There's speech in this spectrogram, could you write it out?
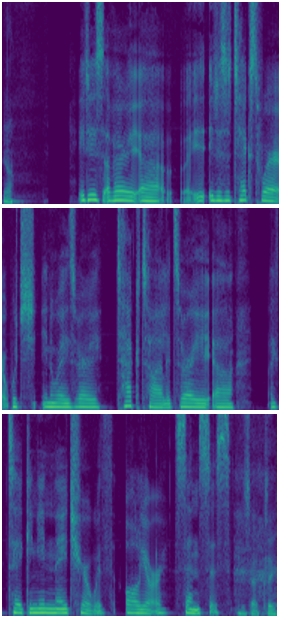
yeah, it is a very uh, it is a text where which in a way is very tactile. It's very uh, like taking in nature with all your senses. Exactly.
